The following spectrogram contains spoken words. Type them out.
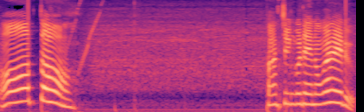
おっとパンチングで逃れる。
